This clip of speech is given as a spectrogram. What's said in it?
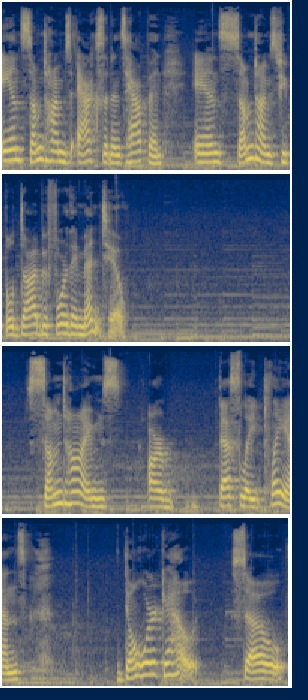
And sometimes accidents happen, and sometimes people die before they meant to. Sometimes our best laid plans don't work out. So,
